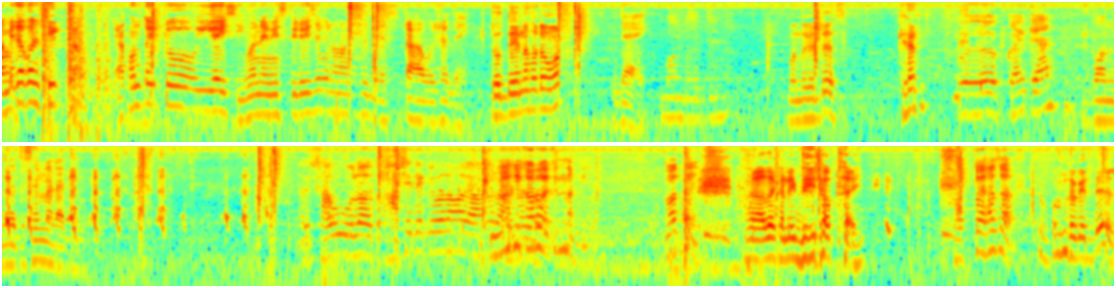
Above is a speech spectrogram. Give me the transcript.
আমি যখন শিখতাম এখন তো একটু ইআইসি মানে মিস্ত্রি হয়েছে বলে আমার কাছে দেয় টাকা পয়সা দেয়। তোর দেয় না সেটা মোট দেয়। বন্ধ করে দিন বন্ধ করে দেস কেন কেন কেন? বন্ধ হতেছে মেলা দিন। সাবু বলো তো হাসি দেখলে বলো আমার তুমি কি করো এখন নাকি? তোমার দেয় আধা খানিক দেই সপ্তাহে। সপ্তাহে হাজার? বন্ধ করে দেস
